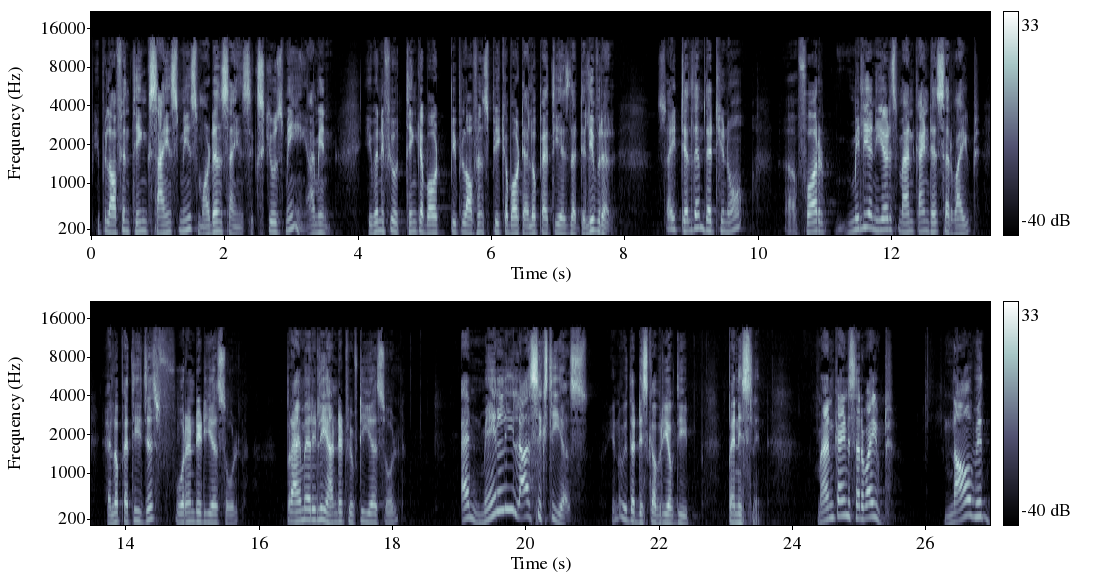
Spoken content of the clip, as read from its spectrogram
People often think science means modern science. Excuse me. I mean, even if you think about, people often speak about allopathy as the deliverer. So I tell them that, you know, uh, for million years mankind has survived. Allopathy is just 400 years old, primarily 150 years old, and mainly last 60 years, you know, with the discovery of the penicillin. Mankind survived. Now, with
